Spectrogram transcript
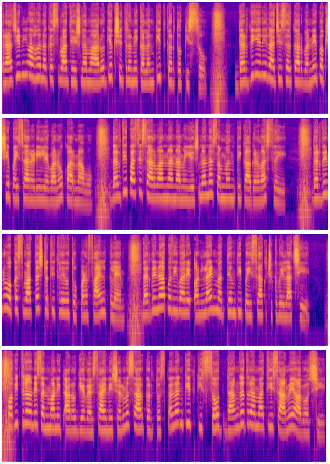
રાજ્યની વાહન અકસ્માત યોજનામાં આરોગ્ય ક્ષેત્રને કલંકિત કરતો કિસ્સો. દર્દી અને રાજ્ય સરકાર બંને પક્ષીય પૈસા રડી લેવાનો કારનામો. દર્દી પાસે સારવારના નામે યોજનાના સંબંધિત કાગળમાં સહી. દર્દીનું અકસ્માત જ નથી થયું તો પણ ફાઇલ ક્લેમ. દર્દીના પરિવારે ઓનલાઈન માધ્યમથી પૈસા ચૂકવેલા છે. પવિત્ર અને સન્માનિત આરોગ્ય વ્યવસાયને શર્મસાર કરતો કલંકિત કિસ્સો ધાંગધ્રામાંથી સામે આવ્યો છે.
